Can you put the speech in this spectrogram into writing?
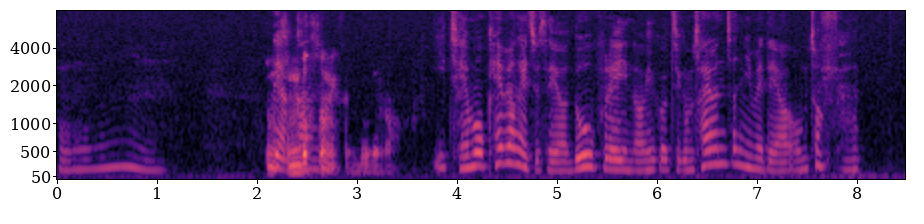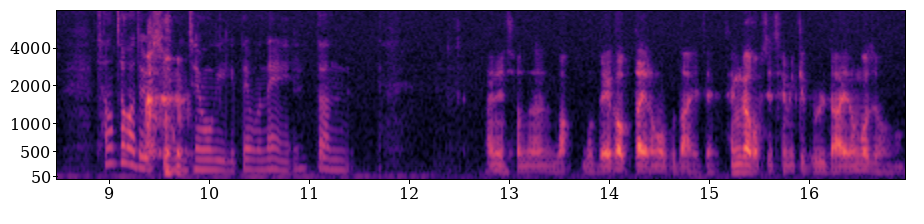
오. 좀 중독성 있어요 노래가. 이 제목 해명해 주세요. No Brainer. 이거 지금 사연자님에 대한 엄청난 상처가 될 수 있는 제목이기 때문에 일단 아니 저는 막뭐 뇌가 없다 이런 거보다 이제 생각 없이 재밌게 놀자 이런 거죠.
